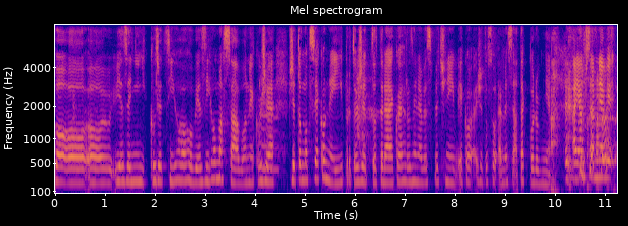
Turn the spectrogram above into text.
o, o jezení kuřecího hovězího masa. On jako, že, že to moc jako nejí, protože to teda jako je hrozně nebezpečný, jako, že to jsou emise a tak podobně. A já už jsem nevě...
